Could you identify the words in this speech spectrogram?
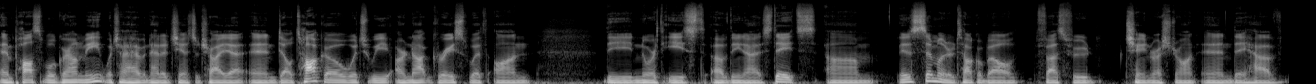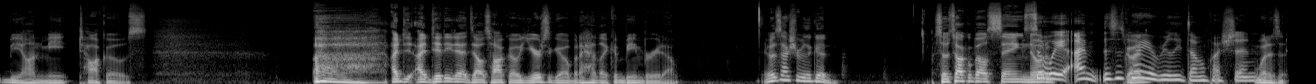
Impossible ground meat, which I haven't had a chance to try yet, and Del Taco, which we are not graced with on the northeast of the United States, um, is similar to Taco Bell fast food chain restaurant, and they have Beyond Meat tacos. Uh, I did, I did eat at Del Taco years ago, but I had like a bean burrito. It was actually really good. So Taco Bell's saying no. so to- wait, I'm this is probably ahead. a really dumb question. what is it?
